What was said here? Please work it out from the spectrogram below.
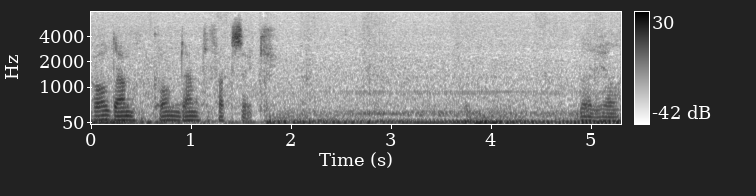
calm down, calm down for fuck's sake. Bloody hell.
